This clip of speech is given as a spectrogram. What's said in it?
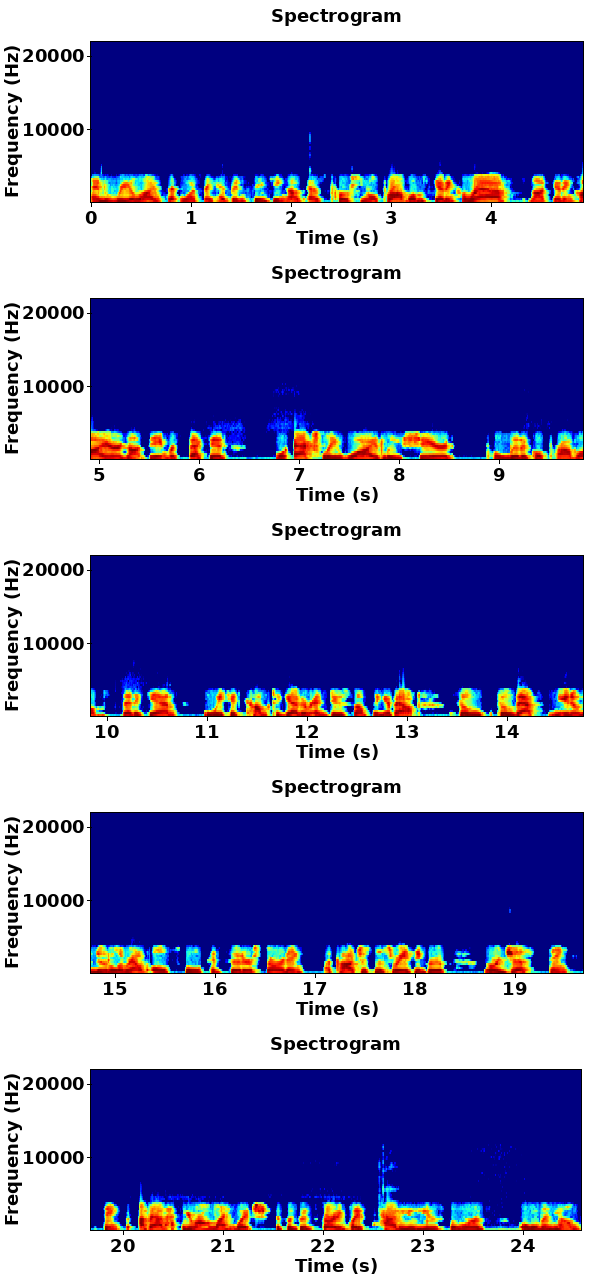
and realized that what they had been thinking of as personal problems, getting harassed, not getting hired, not being respected, were actually widely shared political problems that again we could come together and do something about. So, so that's, you know, noodle around old school, consider starting a consciousness raising group or just think, think about your own language. It's a good starting place. How do you use the words old and young?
